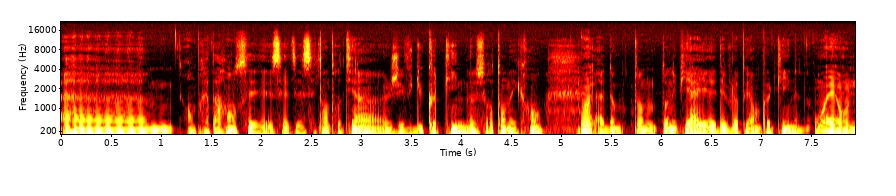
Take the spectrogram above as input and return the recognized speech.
Euh, en préparant cet entretien, j'ai vu du Kotlin sur ton écran. Euh, donc ton, API, elle est développée en Kotlin Ouais, on,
